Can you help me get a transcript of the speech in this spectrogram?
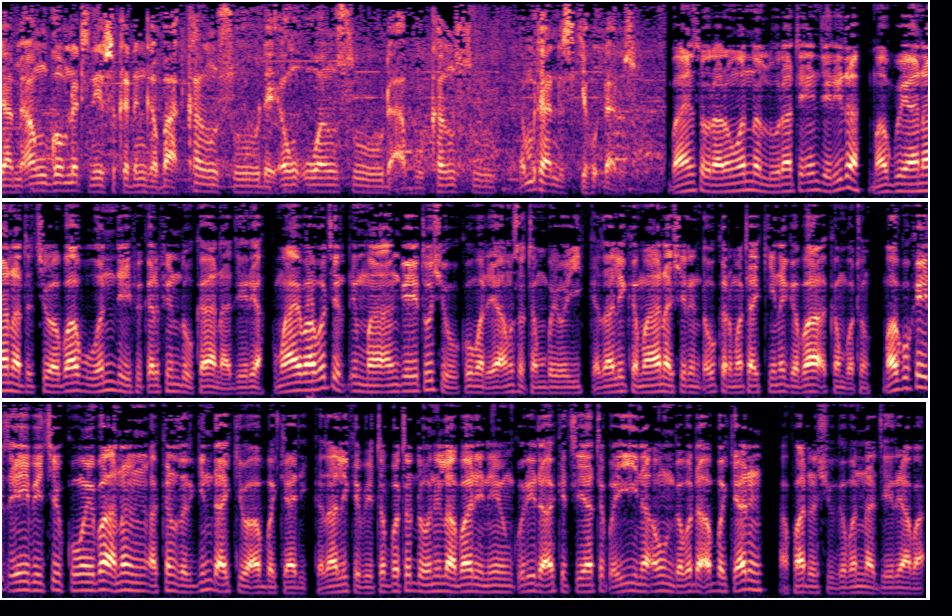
jami'an gwamnati ne suka dinga ba kansu da 'yan uwansu da abokansu da mutanen da suke hudda da su. Bayan sauraron wannan lura ta 'yan jarida magoya nana ta cewa babu wanda ya fi ƙarfin doka a najeriya. Kuma ai babacir din ma an gayyato shi hukumar ya amsa tambayoyi. Kazalika ma ana shirin ɗaukar mataki na gaba akan batun. Magu kai tsaye bai ce komai ba nan akan zargin da ake wa abba kyari. Kazalika bai tabbatar da wani labari na yunkuri da aka ce ya taba yi na awon gaba da abba kyarin a fadar shugaban najeriya ba.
